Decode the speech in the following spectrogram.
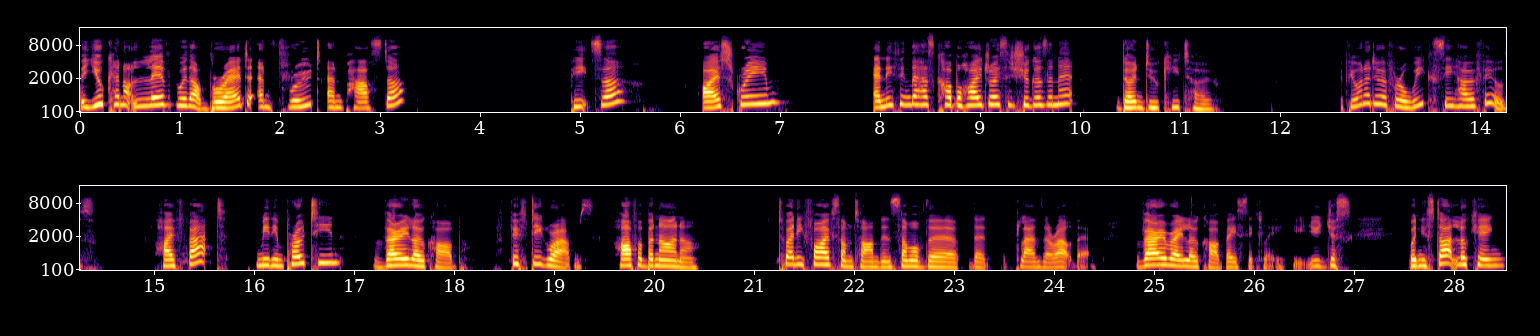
that you cannot live without bread and fruit and pasta, pizza, ice cream, anything that has carbohydrates and sugars in it, don't do keto. If you want to do it for a week, see how it feels. High fat, medium protein, very low carb, 50 grams, half a banana, 25 sometimes in some of the, the plans that are out there. Very, very low carb, basically. You, you just, when you start looking,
